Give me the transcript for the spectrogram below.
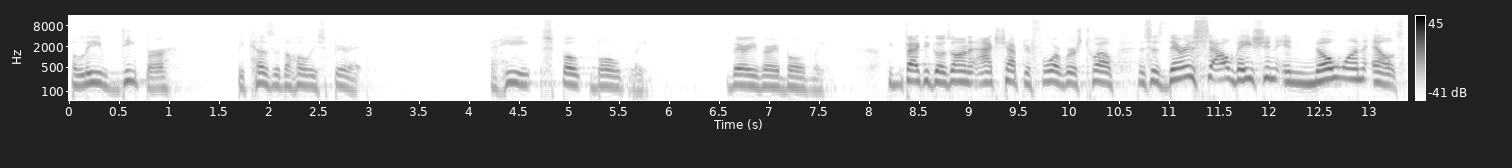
believed deeper because of the Holy Spirit. And he spoke boldly, very, very boldly. In fact, he goes on in Acts chapter 4, verse 12, and says, There is salvation in no one else.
